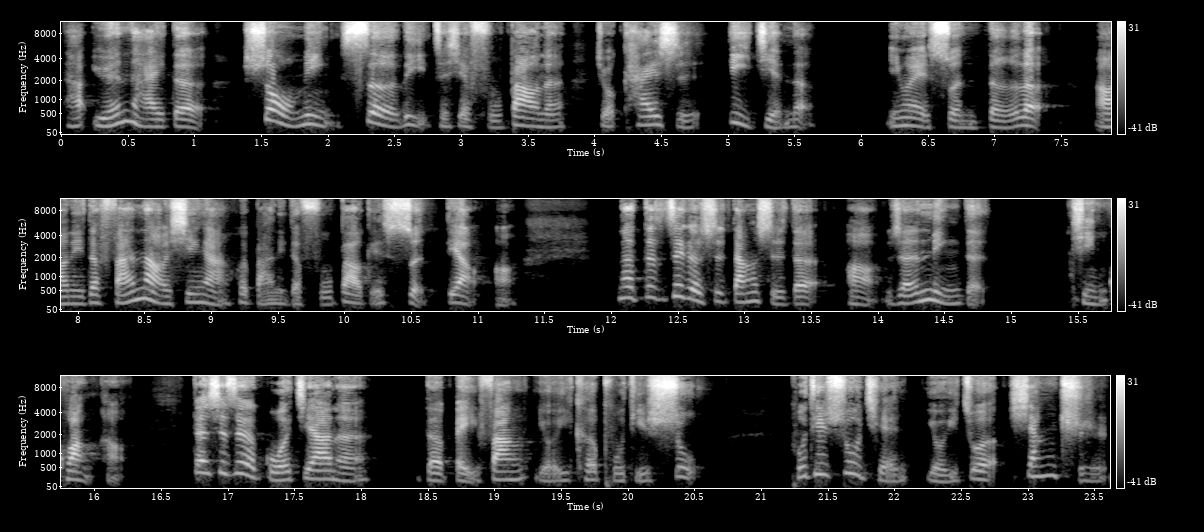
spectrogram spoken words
他原来的寿命、色力这些福报呢，就开始递减了。因为损德了啊，你的烦恼心啊，会把你的福报给损掉啊。那这这个是当时的啊人民的情况哈。但是这个国家呢的北方有一棵菩提树，菩提树前有一座香池，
